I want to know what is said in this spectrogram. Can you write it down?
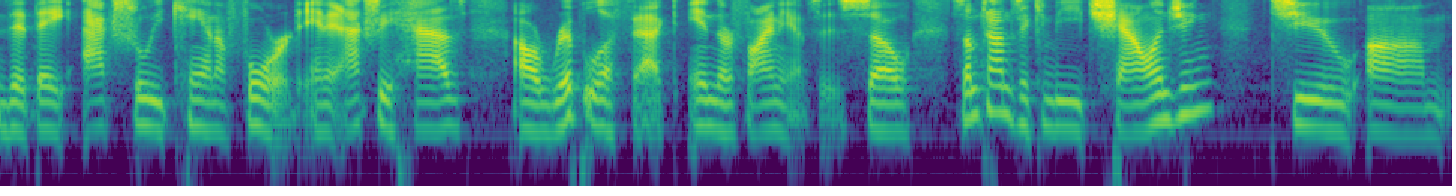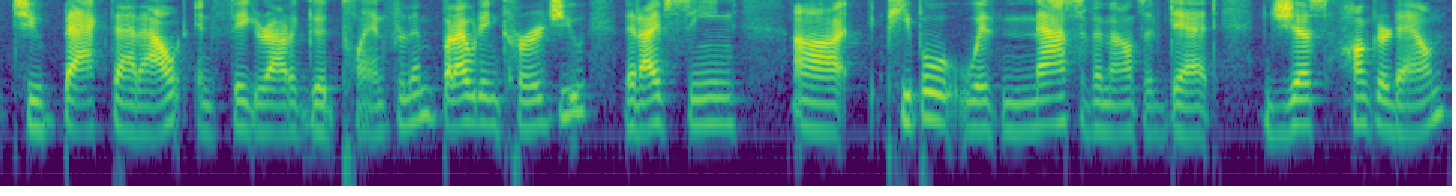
that they actually can afford. And it actually has a ripple effect in their finances. So sometimes it can be challenging to um, to back that out and figure out a good plan for them. But I would encourage you that I've seen uh, people with massive amounts of debt just hunker down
